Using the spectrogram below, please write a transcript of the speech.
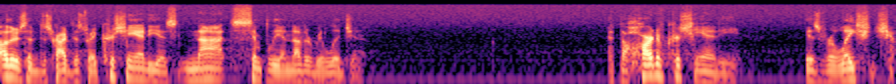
others have described this way Christianity is not simply another religion. At the heart of Christianity is relationship.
